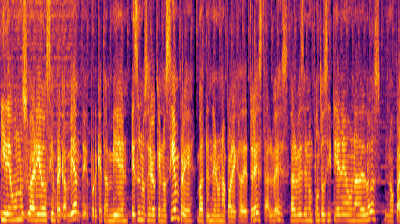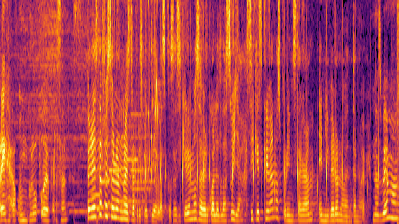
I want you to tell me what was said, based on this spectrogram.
Y de un usuario siempre cambiante, porque también es un usuario que no siempre va a tener una pareja de tres, tal vez. Tal vez en un punto sí tiene una de dos, no pareja, un grupo de personas. Pero esta fue solo nuestra perspectiva de las cosas y queremos saber cuál es la suya. Así que escríbanos por Instagram en Ibero99. Nos vemos.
